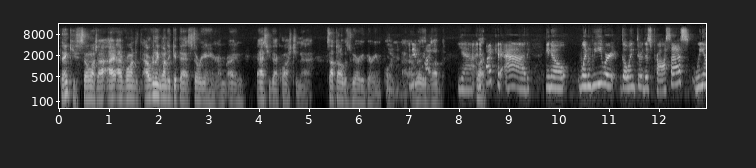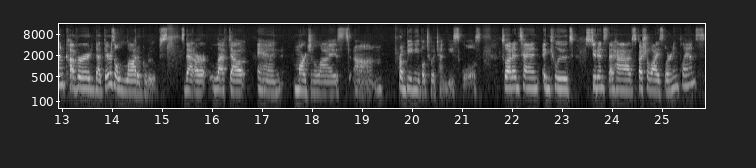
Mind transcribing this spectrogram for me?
Thank you so much. I i, I wanted i really wanted to get that story in here. I'm, ask you that question. Uh, because I thought it was very, very important. Yeah. I, I really I, loved. Yeah, and if I could add, you know, when we were going through this process, we uncovered that there's a lot of groups that are left out and marginalized um, from being able to attend these schools. So that intent includes students that have specialized learning plans,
